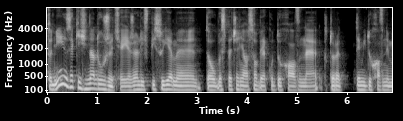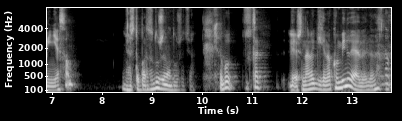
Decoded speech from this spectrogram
to nie jest jakieś nadużycie, jeżeli wpisujemy do ubezpieczenia osoby jako duchowne, które tymi duchownymi nie są? Jest to bardzo duże nadużycie. No bo tak, wiesz, na logikę, no kombinujemy. No. No,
